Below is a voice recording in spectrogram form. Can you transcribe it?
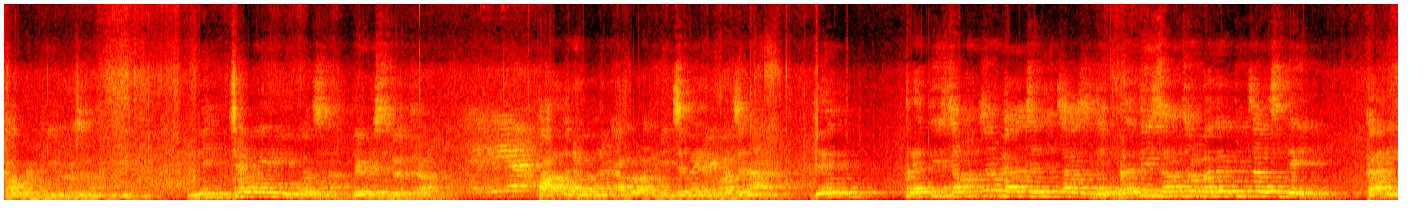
కాబట్టి ఈరోజు మనకి నిత్యమైన విమోచన దేవుని స్తోత్రం. పాత నిబంధన కాలంలో నిత్యమైన విమోచన లేదు. ప్రతి సంవత్సరం వెల చెల్లించాల్సిందే. ప్రతి సంవత్సరం బలర్పించాల్సిందే కానీ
